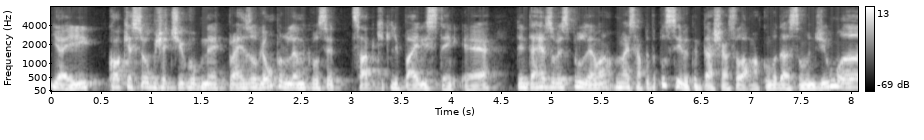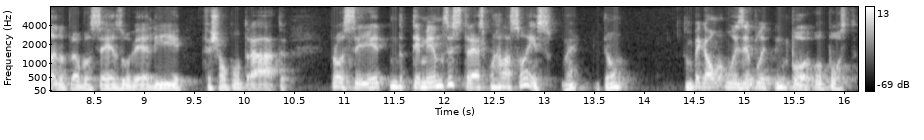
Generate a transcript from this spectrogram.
E aí, qual que é o seu objetivo né, para resolver um problema que você sabe que aquele país tem? É tentar resolver esse problema o mais rápido possível. Tentar achar, sei lá, uma acomodação de um ano para você resolver ali, fechar um contrato. Para você ter menos estresse com relação a isso, né? Então, vamos pegar um, exemplo oposto.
